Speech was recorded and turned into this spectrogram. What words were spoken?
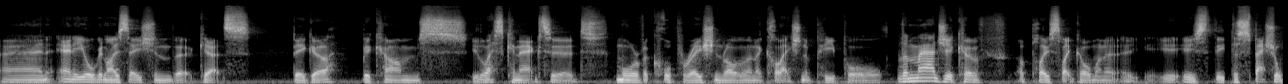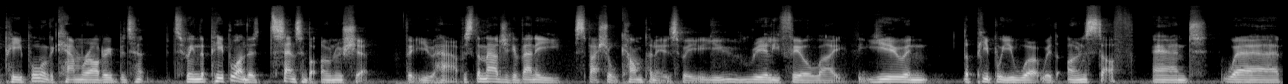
and any organization that gets bigger becomes less connected, more of a corporation rather than a collection of people. The magic of a place like Goldman uh, is the, the special people and the camaraderie between the people and the sense of ownership that you have. It's the magic of any special companies where you really feel like you and the people you work with own stuff and where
